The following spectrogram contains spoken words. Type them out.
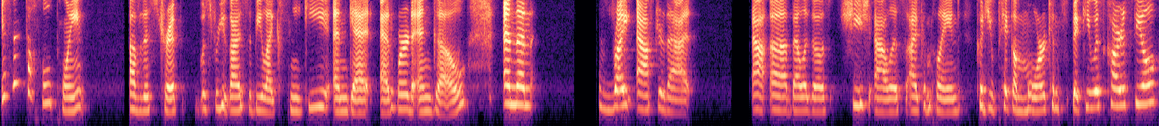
isn't the whole point of this trip was for you guys to be like sneaky and get Edward and go. And then right after that, uh, Bella goes, "Sheesh, Alice," I complained. Could you pick a more conspicuous car to steal?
